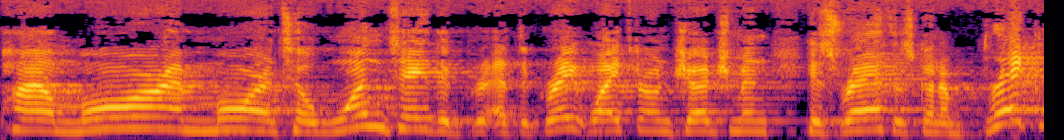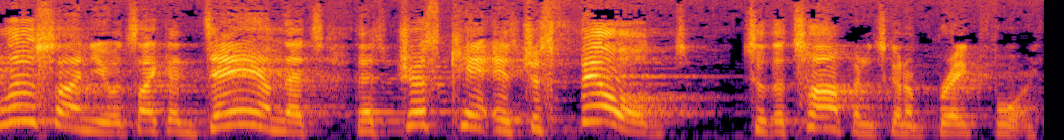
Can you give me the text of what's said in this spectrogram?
pile more and more until one day the, at the great white throne judgment, his wrath is going to break loose on you. It's like a dam that's, that's just can't, it's just filled to the top and it's going to break forth.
